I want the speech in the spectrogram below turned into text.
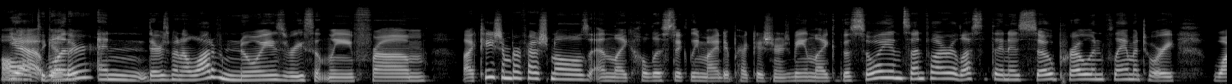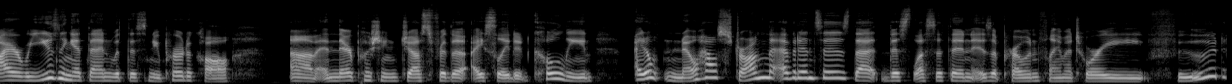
all well, together. and, and there's been a lot of noise recently from lactation professionals and like holistically minded practitioners being like the soy and sunflower lecithin is so pro-inflammatory. Why are we using it then with this new protocol? Um, and they're pushing just for the isolated choline. I don't know how strong the evidence is that this lecithin is a pro-inflammatory food.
